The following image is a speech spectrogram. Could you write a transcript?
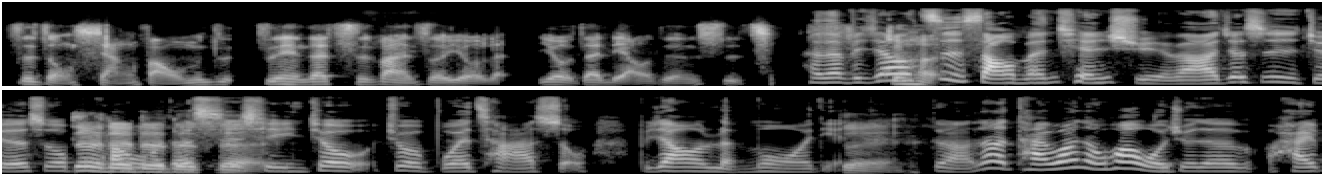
这种想法，我们之之前在吃饭的时候有了，也有在聊这件事情，可能比较自扫门前雪吧，就，就是觉得说不关我的事情就就不会插手，比较冷漠一点。对对啊，那台湾的话，我觉得还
